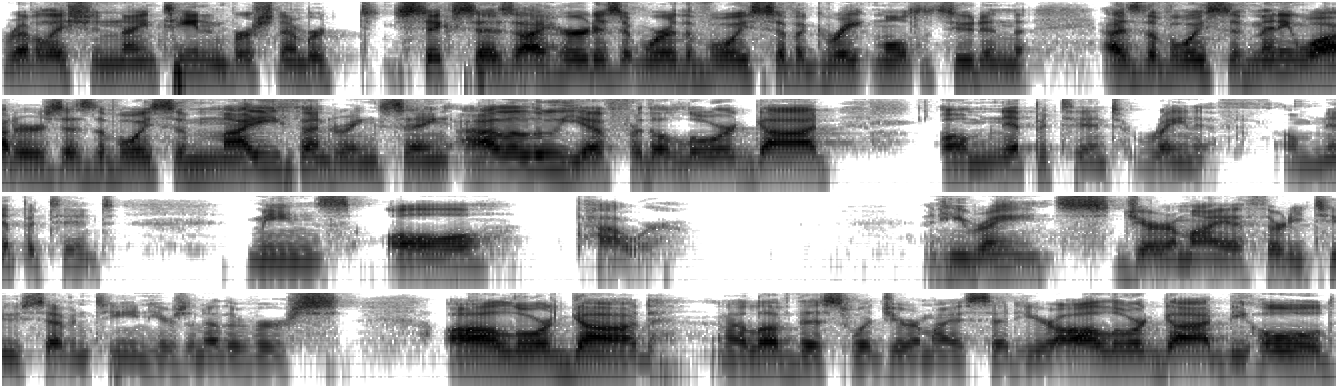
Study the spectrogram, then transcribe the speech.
Revelation 19 and verse number 6 says, I heard as it were the voice of a great multitude, and the, as the voice of many waters, as the voice of mighty thundering, saying, Alleluia, for the Lord God omnipotent reigneth. Omnipotent means all power. And he reigns. Jeremiah 32 17, here's another verse. Ah, Lord God, and I love this, what Jeremiah said here. Ah, Lord God, behold,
